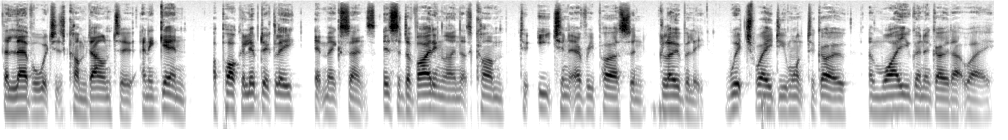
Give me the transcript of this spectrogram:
the level which it's come down to. And again, apocalyptically, it makes sense. It's a dividing line that's come to each and every person globally. Which way do you want to go, and why are you going to go that way?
